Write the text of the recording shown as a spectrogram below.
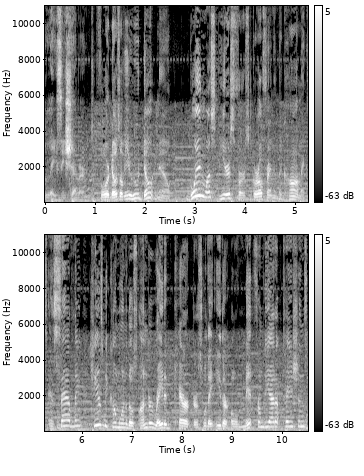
Lacey Chabert. For those of you who don't know, Gwen was Peter's first girlfriend in the comics, and sadly, she has become one of those underrated characters who they either omit from the adaptations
